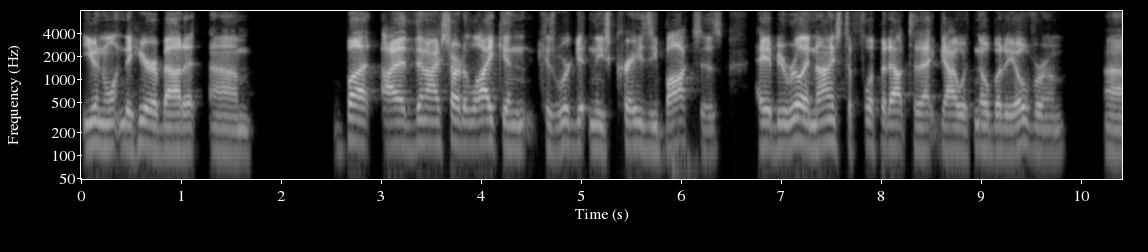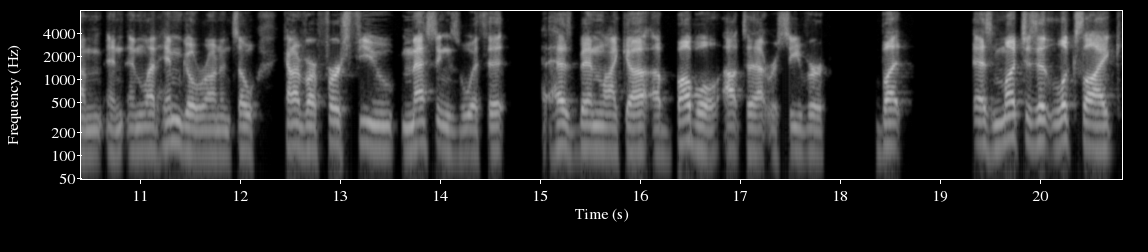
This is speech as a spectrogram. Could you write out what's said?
even wanting to hear about it um, but i then i started liking because we're getting these crazy boxes hey, it'd be really nice to flip it out to that guy with nobody over him um, and, and let him go run. And so, kind of our first few messings with it has been like a, a bubble out to that receiver. But as much as it looks like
